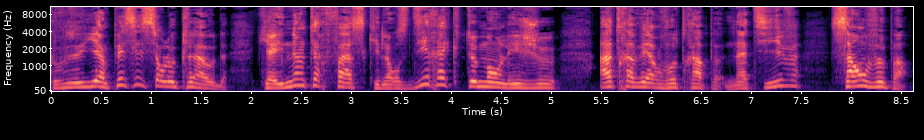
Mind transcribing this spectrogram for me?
que vous ayez un PC sur le cloud qui a une interface qui lance directement les jeux à travers votre app native, ça en veut pas.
